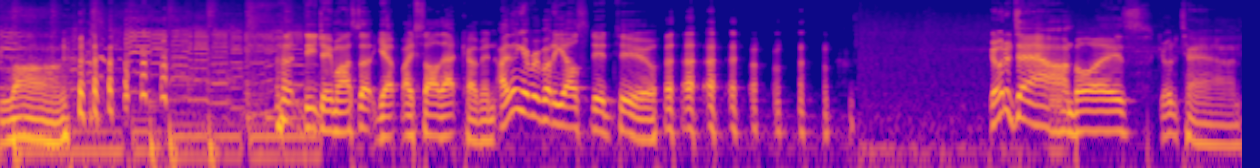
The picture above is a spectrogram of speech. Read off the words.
long. DJ Masa, yep, I saw that coming. I think everybody else did too. Go to town, boys. Go to town.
